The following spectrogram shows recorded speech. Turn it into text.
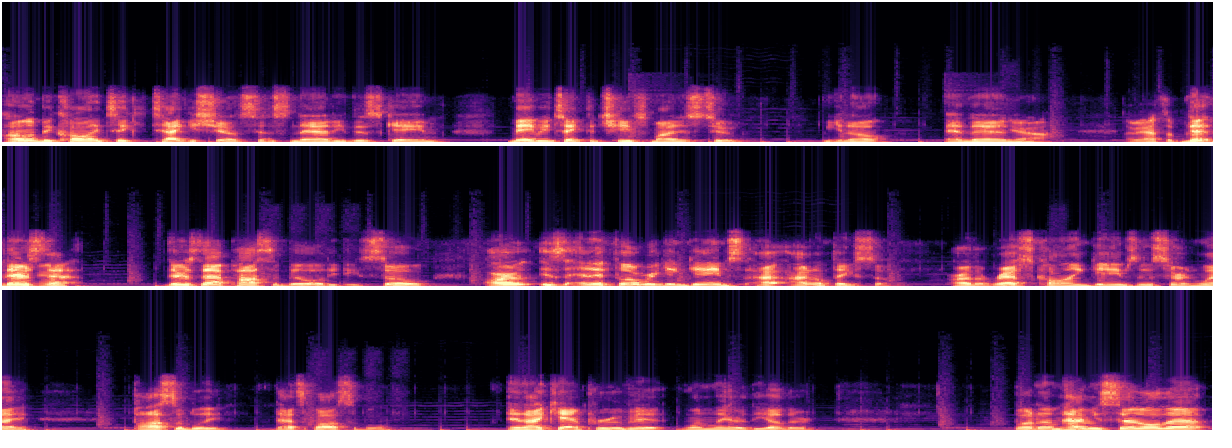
I'm gonna be calling ticky tacky shit on Cincinnati this game. Maybe take the Chiefs minus two, you know, and then yeah, I mean that's a th- there's that there's that possibility. So, are is the NFL rigging games? I, I don't think so. Are the refs calling games in a certain way? Possibly, that's possible, and I can't prove it one way or the other. But um, having said all that,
